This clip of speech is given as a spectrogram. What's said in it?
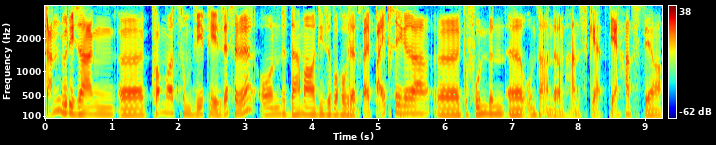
Dann würde ich sagen, äh, kommen wir zum WP Sessel und da haben wir diese Woche wieder drei Beiträge äh, gefunden, äh, unter anderem Hans-Gerd Gerhards, der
